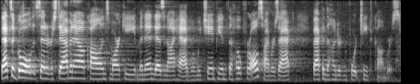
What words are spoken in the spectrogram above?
That's a goal that Senator Stabenow, Collins, Markey, Menendez, and I had when we championed the Hope for Alzheimer's Act back in the 114th Congress.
